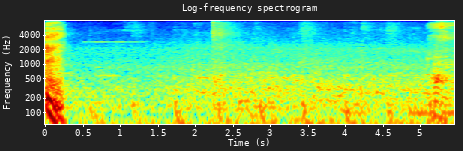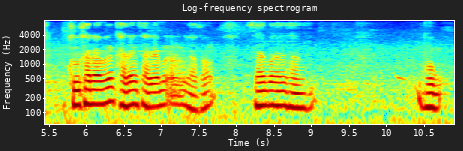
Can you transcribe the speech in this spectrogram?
두 사람은 가장 사람은 여성, 살벌한 사람, 뭐, 그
